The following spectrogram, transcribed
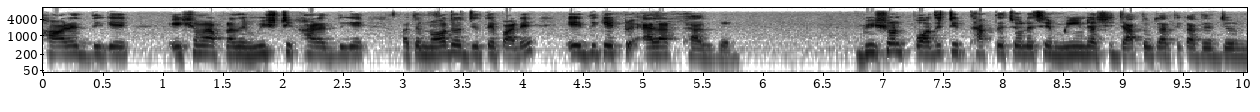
খাবারের দিকে, এই সময় আপনাদের মিষ্টি খাওয়ারের দিকে হয়তো নজর যেতে পারে, এই দিকে একটু অ্যালার্ট থাকবেন ভীষণ পজিটিভ থাকতে চলেছে মীন রাশি জাতক জাতিকাদের জন্য।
